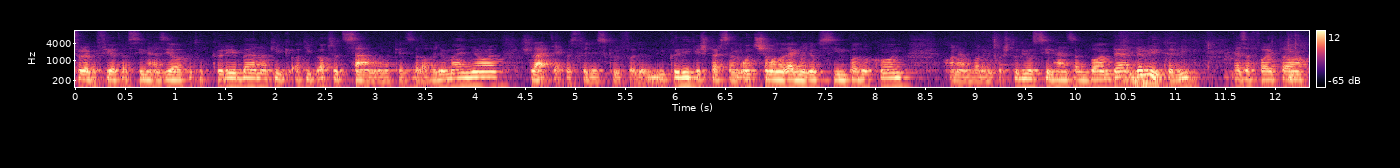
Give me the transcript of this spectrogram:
főleg a fiatal színházi alkotók körében, akik, akik abszolút számolnak ezzel a hagyományjal, és látják azt, hogy ez külföldön működik, és persze ott sem van a legnagyobb színpadokon, hanem valamikor stúdiószínházakban, de, de működik ez a fajta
